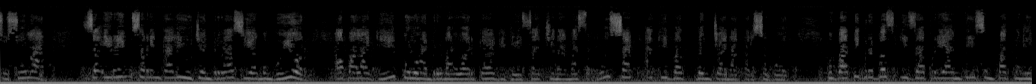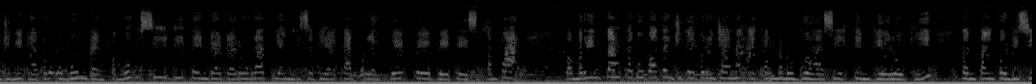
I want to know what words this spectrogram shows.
susulan. Seiring sering kali hujan deras yang mengguyur, apalagi puluhan rumah warga di desa Cinangas rusak akibat bencana tersebut. Bupati Brebes Iza Prianti sempat mengunjungi dapur umum dan pengungsi di tenda darurat yang disediakan oleh BPBD setempat. Pemerintah kabupaten juga berencana akan menunggu hasil tim geologi tentang kondisi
